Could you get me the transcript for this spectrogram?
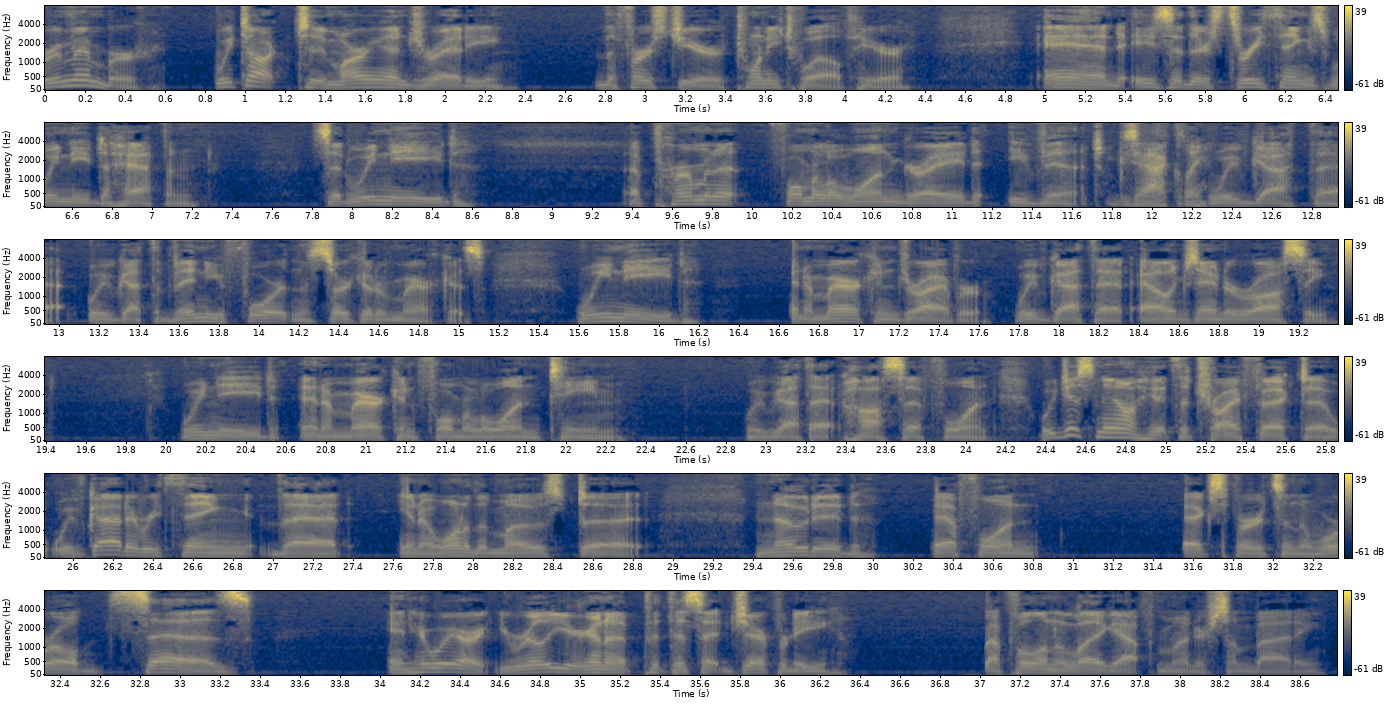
remember, we talked to Mario Andretti the first year, 2012 here, and he said there's three things we need to happen. He said we need a permanent Formula One grade event. Exactly. We've got that. We've got the venue for it in the Circuit of Americas. We need an American driver. We've got that. Alexander Rossi. We need an American Formula One team. We've got that Haas F1. We just now hit the trifecta. We've got everything that, you know, one of the most uh, noted F1 experts in the world says. And here we are. You really, you're going to put this at jeopardy by pulling a leg out from under somebody.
